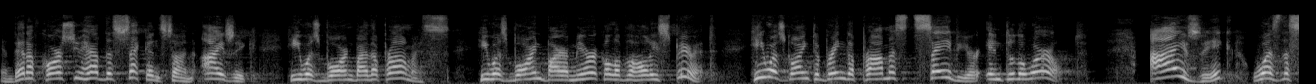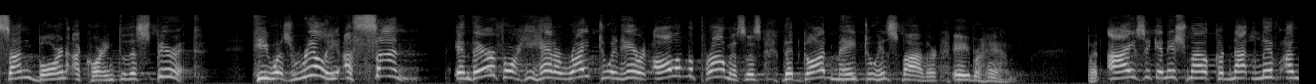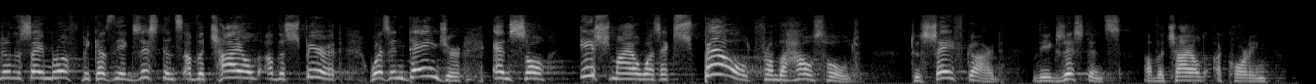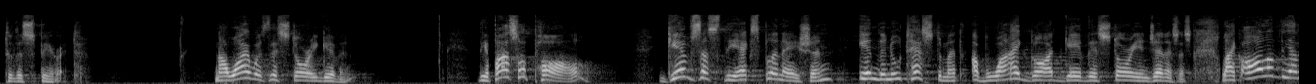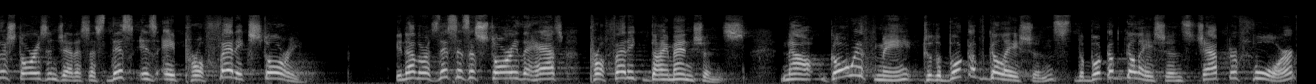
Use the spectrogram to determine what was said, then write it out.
And then, of course, you have the second son, Isaac. He was born by the promise. He was born by a miracle of the Holy Spirit. He was going to bring the promised Savior into the world. Isaac was the son born according to the Spirit. He was really a son. And therefore, he had a right to inherit all of the promises that God made to his father, Abraham. But Isaac and Ishmael could not live under the same roof because the existence of the child of the Spirit was in danger. And so Ishmael was expelled from the household to safeguard the existence of the child according to the Spirit. Now, why was this story given? The Apostle Paul gives us the explanation in the New Testament of why God gave this story in Genesis. Like all of the other stories in Genesis, this is a prophetic story. In other words, this is a story that has prophetic dimensions. Now, go with me to the book of Galatians, the book of Galatians, chapter 4,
